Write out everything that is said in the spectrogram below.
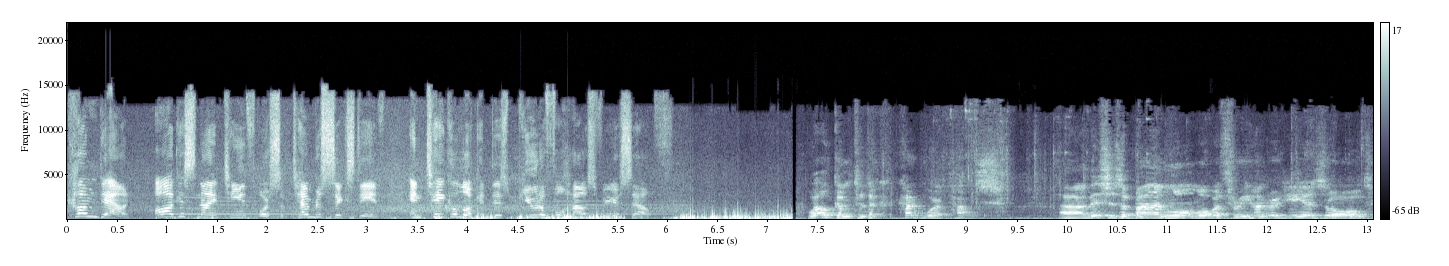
come down August 19th or September 16th and take a look at this beautiful house for yourself. Welcome to the Cudworth House. Uh, this is a barn loom over 300 years old.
